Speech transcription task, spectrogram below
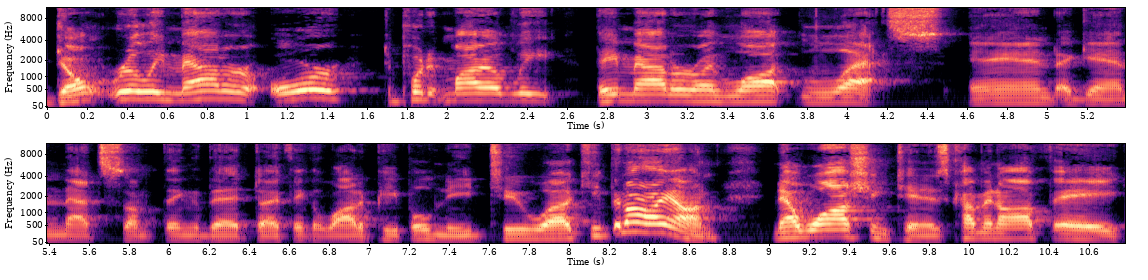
don't really matter, or to put it mildly, they matter a lot less. And again, that's something that I think a lot of people need to uh, keep an eye on. Now, Washington is coming off a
